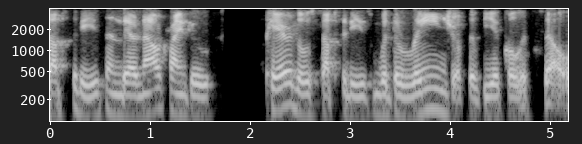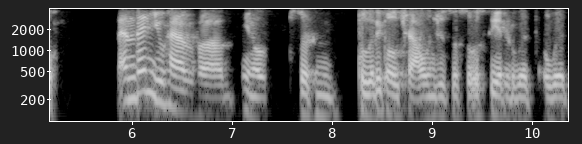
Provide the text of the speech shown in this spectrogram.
subsidies, and they're now trying to pair those subsidies with the range of the vehicle itself. And then you have, uh, you know, certain political challenges associated with with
